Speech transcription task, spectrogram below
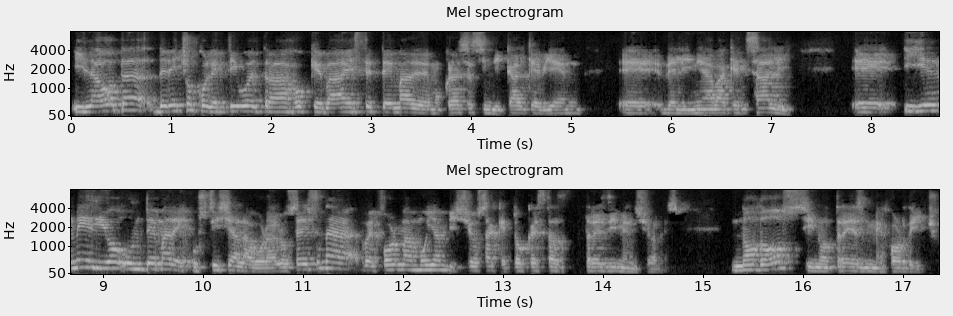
y la otra, derecho colectivo del trabajo, que va a este tema de democracia sindical que bien delineaba Quetzali. Eh, y en medio un tema de justicia laboral. O sea, es una reforma muy ambiciosa que toca estas tres dimensiones. No dos, sino tres, mejor dicho.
